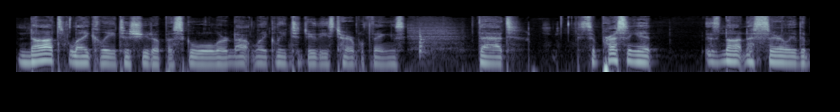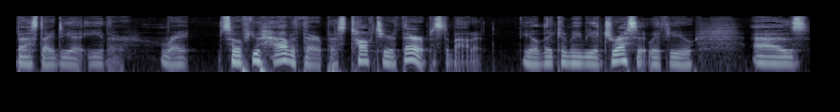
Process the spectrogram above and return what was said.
not likely to shoot up a school or not likely to do these terrible things, that suppressing it is not necessarily the best idea either, right? So if you have a therapist, talk to your therapist about it. You know, they can maybe address it with you as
